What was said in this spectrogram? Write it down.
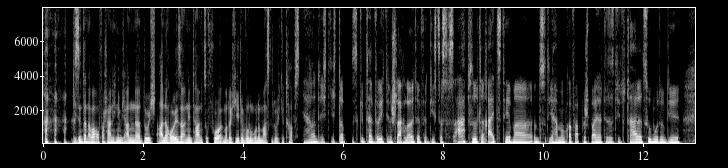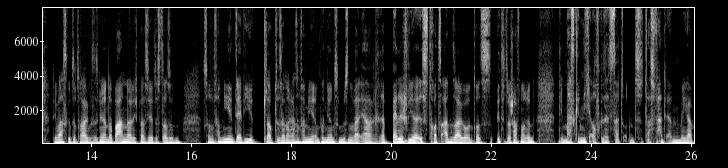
die sind dann aber auch wahrscheinlich nämlich an, äh, durch alle Häuser an den Tagen zuvor immer durch jede Wohnung ohne Maske durchgetrapst. Ja, und ich, ich glaube, es gibt halt wirklich den Schlag Leute, für die ist das das absolute Reizthema und die haben im Kopf abgespeichert, das ist die totale Zumutung, die, die Maske zu tragen. Das ist mir in der Bahn neulich passiert, dass da so ein, so ein Familiendaddy glaubte, seiner ganzen Familie imponieren zu müssen, weil er rebellisch wie er ist, trotz Ansage und trotz Bitte der Schaffnerin, die Maske nicht aufgesetzt hat. Und das fand er einen mega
